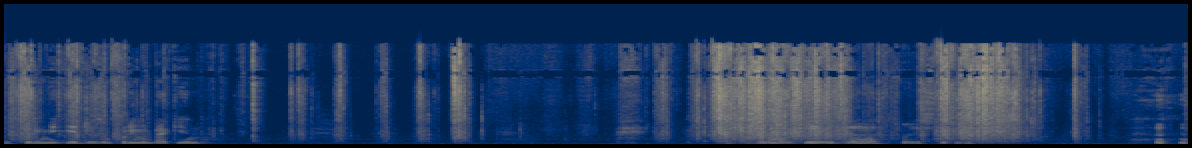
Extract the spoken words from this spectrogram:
Just getting the edges and putting them back in. What am I doing? Ah, it's very sticky.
